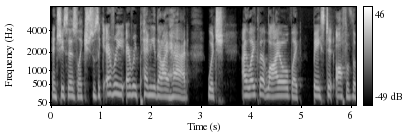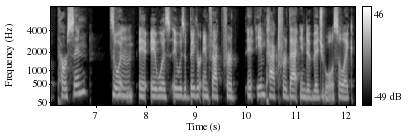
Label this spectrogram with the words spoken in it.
And she says like she's like every every penny that I had, which I like that Lyle like based it off of the person, so it, it it was it was a bigger impact for impact for that individual. So like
